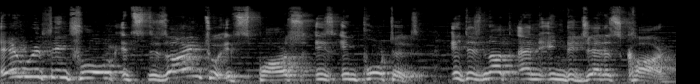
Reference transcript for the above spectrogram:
everything from its design to its parts is imported. It is not an indigenous car.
